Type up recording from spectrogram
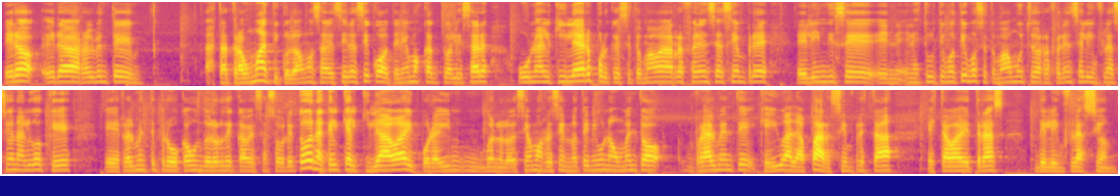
Era, era realmente hasta traumático, lo vamos a decir así, cuando teníamos que actualizar un alquiler porque se tomaba de referencia siempre el índice, en, este último tiempo se tomaba mucho de referencia la inflación, algo que eh, realmente provocaba un dolor de cabeza, sobre todo en aquel que alquilaba y por ahí, bueno, lo decíamos recién, no tenía un aumento realmente que iba a la par, siempre está, estaba detrás de la inflación.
